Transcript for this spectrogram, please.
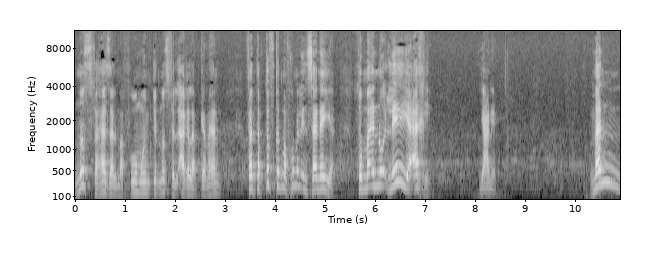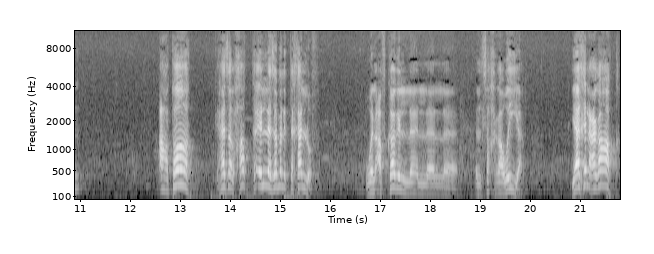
نصف هذا المفهوم ويمكن نصف الأغلب كمان فأنت بتفقد مفهوم الإنسانية. ثم أنه ليه يا أخي؟ يعني من أعطاك هذا الحق إلا زمن التخلف والأفكار ال ال ال الصحراوية؟ يا أخي العراق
